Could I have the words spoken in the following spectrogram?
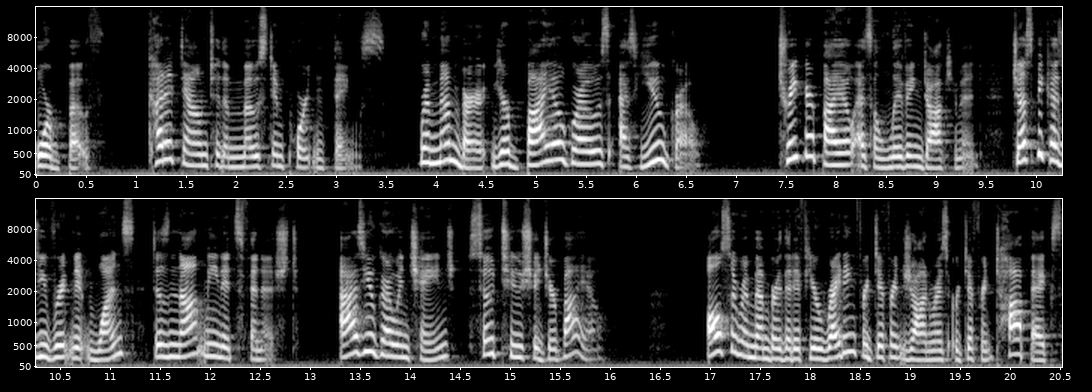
or both. Cut it down to the most important things. Remember, your bio grows as you grow. Treat your bio as a living document. Just because you've written it once does not mean it's finished. As you grow and change, so too should your bio. Also remember that if you're writing for different genres or different topics,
